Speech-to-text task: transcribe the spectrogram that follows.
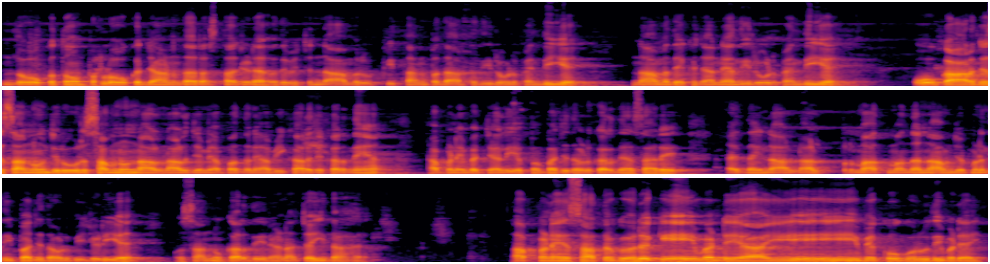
ਲੋਕ ਤੋਂ ਪਰਲੋਕ ਜਾਣ ਦਾ ਰਸਤਾ ਜਿਹੜਾ ਉਹਦੇ ਵਿੱਚ ਨਾਮ ਰੂਪੀ ਧਨ ਪਦਾਰਥ ਦੀ ਲੋੜ ਪੈਂਦੀ ਹੈ ਨਾਮ ਦੇ ਖਜ਼ਾਨਿਆਂ ਦੀ ਲੋੜ ਪੈਂਦੀ ਹੈ ਉਹ ਕਾਰਜ ਸਾਨੂੰ ਜ਼ਰੂਰ ਸਭ ਨੂੰ ਨਾਲ ਨਾਲ ਜਿਵੇਂ ਆਪਾਂ ਦੁਨਿਆਵੀ ਕਾਰਜ ਕਰਦੇ ਆ, ਆਪਣੇ ਬੱਚਿਆਂ ਲਈ ਆਪਾਂ ਭੱਜ ਦੌੜ ਕਰਦੇ ਆ ਸਾਰੇ ਐਦਾਂ ਹੀ ਨਾਲ ਨਾਲ ਪ੍ਰਮਾਤਮਾ ਦਾ ਨਾਮ ਜਪਣ ਦੀ ਭੱਜ ਦੌੜ ਵੀ ਜਿਹੜੀ ਹੈ ਉਹ ਸਾਨੂੰ ਕਰਦੇ ਰਹਿਣਾ ਚਾਹੀਦਾ ਹੈ। ਆਪਣੇ ਸਤਿਗੁਰ ਕੀ ਵਡਿਆਈ, ਵੇਖੋ ਗੁਰੂ ਦੀ ਵਡਿਆਈ।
